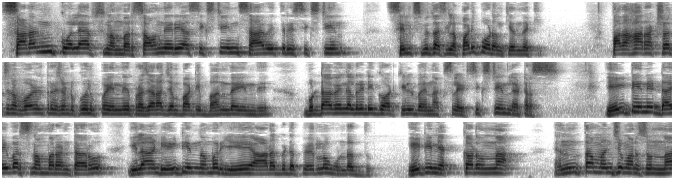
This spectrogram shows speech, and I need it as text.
sudden collapse number Soundarya sixteen Savitri sixteen Silk Smitha ఇలా పడిపోవడం కిందకి. పదహారు అక్షరాలు వచ్చిన వరల్డ్ ట్రేడ్ కూలిపోయింది ప్రజారాజ్యం పార్టీ బంద్ అయింది. Budda Vengala Reddy got killed by naxalite sixteen letters eighteen divorce number అంటారు. ఇలాంటి ఎయిటీన్ నంబర్ ఏ ఆడబిడ్డ పేరులో ఉండొద్దు. ఎయిటీన్ ఎక్కడున్నా ఎంత మంచి మనసున్నా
